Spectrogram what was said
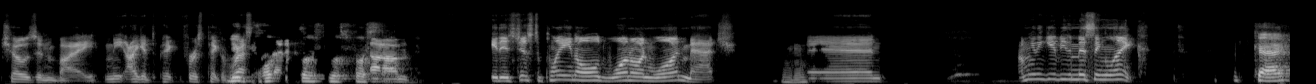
chosen by me. I get to pick first pick of wrestling. First, first, first. Um, it is just a plain old one-on-one match, mm-hmm. and I'm going to give you the missing link. Okay.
